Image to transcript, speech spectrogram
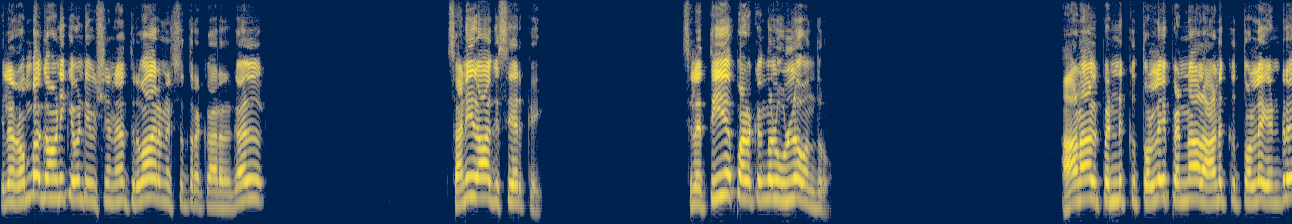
இதில் ரொம்ப கவனிக்க வேண்டிய விஷயம் என்ன திருவார நட்சத்திரக்காரர்கள் சனி ராகு சேர்க்கை. சில தீய பழக்கங்கள் உள்ளே வந்துடும் ஆனால் பெண்ணுக்கு தொல்லை பெண்ணால் ஆணுக்கு தொல்லை என்று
